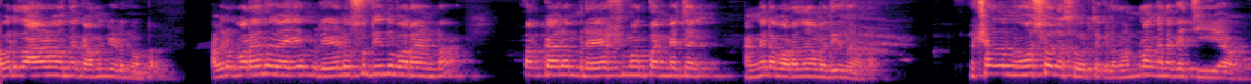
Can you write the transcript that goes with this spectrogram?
അവർ താഴെ വന്ന് കമന്റ് ഇടുന്നുണ്ട്. അവർ പറയുന്ന കാര്യം രേണുസുതി എന്ന് പറയണ്ട. തൽക്കാലം രേഷ്മ തങ്കച്ചൻ അങ്ങനെ പറഞ്ഞാൽ മതി എന്നാണ്. പക്ഷെ അത് മോശമല്ല സുഹൃത്തുക്കൾ നമ്മൾ അങ്ങനെയൊക്കെ ചെയ്യാമോ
